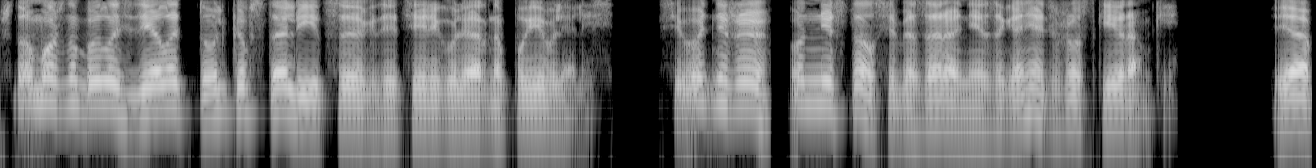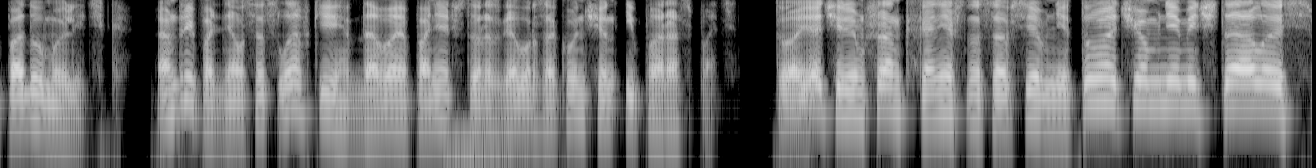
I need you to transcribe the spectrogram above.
что можно было сделать только в столице, где те регулярно появлялись. Сегодня же он не стал себя заранее загонять в жесткие рамки. «Я подумаю, Литик». Андрей поднялся с лавки, давая понять, что разговор закончен и пора спать. «Твоя черемшанка, конечно, совсем не то, о чем мне мечталось,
